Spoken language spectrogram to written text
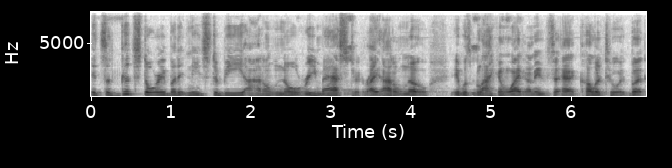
it's a good story, but it needs to be, I don't know, remastered, right? I don't know. It was black and white, and I needed to add color to it. But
